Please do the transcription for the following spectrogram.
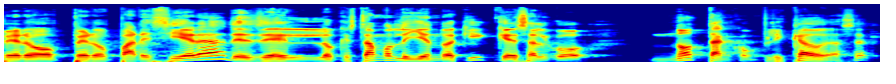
Pero, pero pareciera, desde lo que estamos leyendo aquí, que es algo no tan complicado de hacer.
